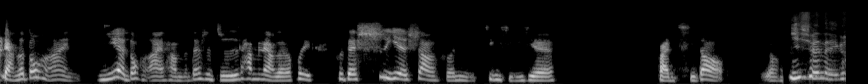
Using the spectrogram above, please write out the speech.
两个都很爱你，你也都很爱他们，但是只是他们两个会会在事业上和你进行一些反其道。你选哪个？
